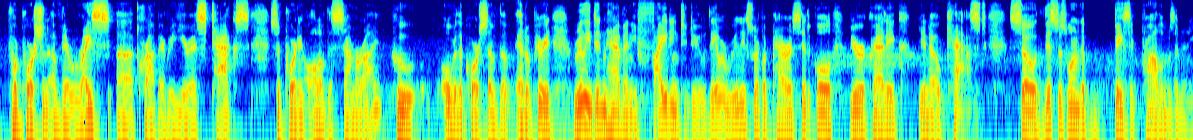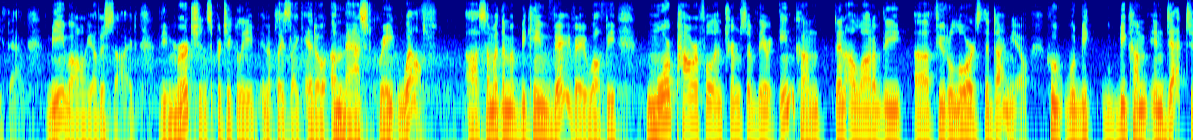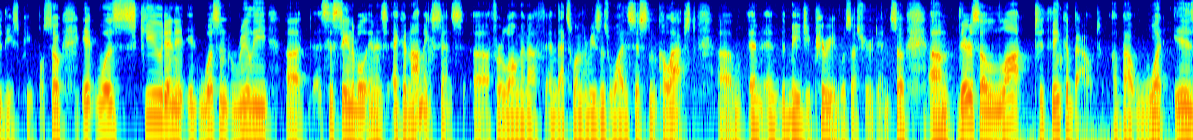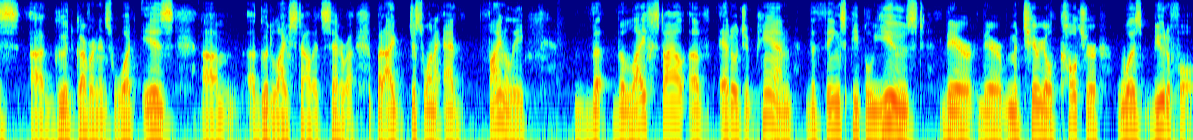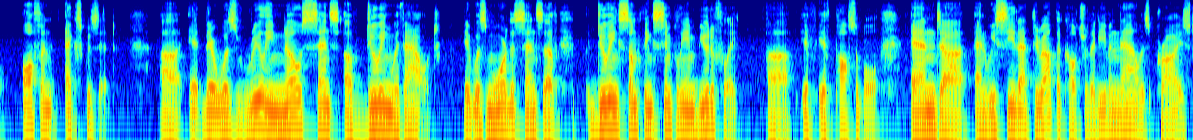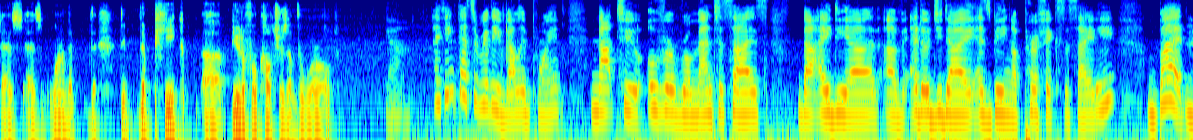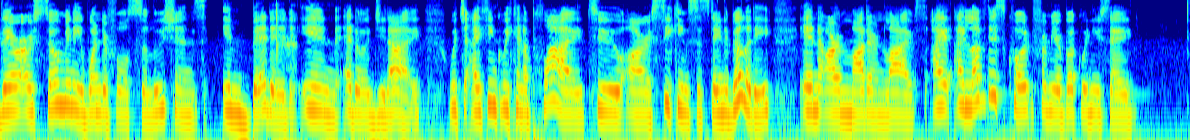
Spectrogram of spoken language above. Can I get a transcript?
proportion of their rice uh, crop every year as tax, supporting all of the samurai who over the course of the Edo period really didn't have any fighting to do. They were really sort of a parasitical, bureaucratic, you know, caste. So this was one of the basic problems underneath that. Meanwhile, on the other side, the merchants, particularly in a place like Edo, amassed great wealth. Uh, some of them became very, very wealthy, more powerful in terms of their income than a lot of the uh, feudal lords, the daimyo, who would be, become in debt to these people. So it was skewed and it, it wasn't really uh, sustainable in its economic sense uh, for long enough. And that's one of the reasons why the system collapsed uh, and, and the Meiji period was ushered in. So um, there's a lot to think about about what is uh, good governance, what is um, a good lifestyle, etc. But I just want to add finally the the lifestyle of Edo Japan, the things people used, their their material culture was beautiful, often exquisite. Uh, it, there was really no sense of doing without. It was more the sense of doing something simply and beautifully, uh, if if possible, and uh, and we see that throughout the culture that even now is prized as as one of the the, the, the peak uh, beautiful cultures of the world. I think that's a really valid point. Not to over romanticize the idea of Edo Jidai as being a perfect society, but there are so many wonderful solutions embedded in Edo Jidai, which I think we can apply to our seeking sustainability in our modern lives. I, I love this quote from your book when you say,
